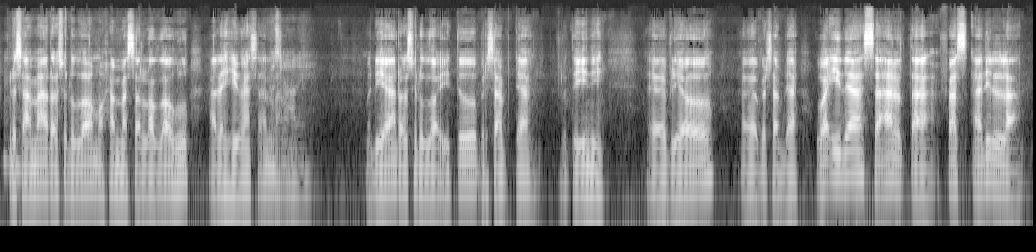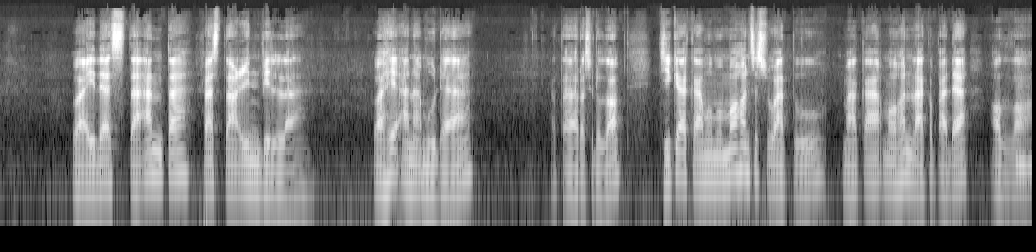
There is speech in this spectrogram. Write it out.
bersama Rasulullah Muhammad sallallahu alaihi wasallam. Kemudian Rasulullah itu bersabda seperti ini. Eh, beliau eh, bersabda, "Wa idza sa'alta fas'alillah wa idza sta'anta fasta'in billah." Wahai anak muda, kata Rasulullah, jika kamu memohon sesuatu, maka mohonlah kepada Allah.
